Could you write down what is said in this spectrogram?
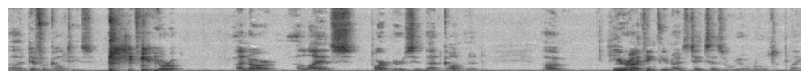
uh, difficulties for Europe and our alliance partners in that continent. Um, here, I think the United States has a real role to play.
